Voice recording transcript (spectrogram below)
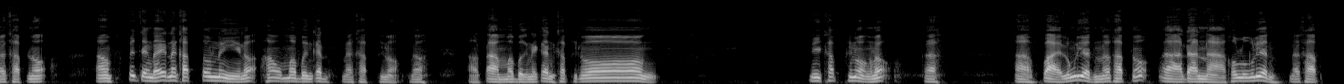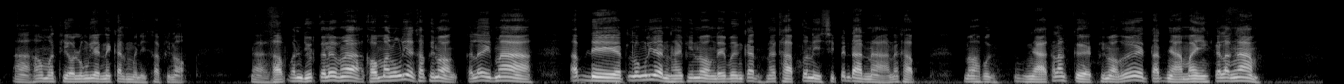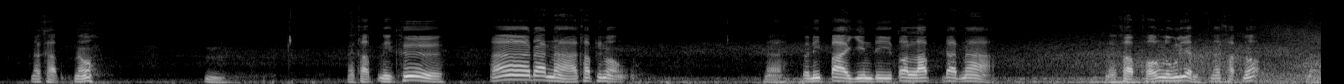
นะครับเนาะเอาเป็นจังไดนะครับต้นนี้เนาะเฮามาเบิ่งกันนะครับ พี่น้องเนาะเอาตามมาเบิ่งในกันครับพี่น้อง นี่ครับพี่น้องเนาะอ่าอ่าฝ่ายโรงเรียนนะครับเนาะอ่าด้านหน้าของโรงเรียนนะครับอ่าเฮามาเที่ยวโรงเรียนในกันมื้อนี้ครับพี่น้อง นะครับวันหยุดก็เลยมาเขามาโรงเรียนครับพี่น้องก็เลยมาอัปเดตโรงเรียนให้พี่น้องได้เบิ่งกันนะครับตัวนี้สิเป็นด้านหน้านะครับเนาะเบิ่งหญ้ากำลังเกิดพี่น้องเอ้ยตัดหญ้าใหม่กำลังงามนะครับเนาะอืมนะครับนี่คืออ่าด้านหน้าครับพี่น้องนะตัวนี้ป้ายยินดีต้อนรับด้านหน้านะครับของโรงเรียนนะครับเนาะนะ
